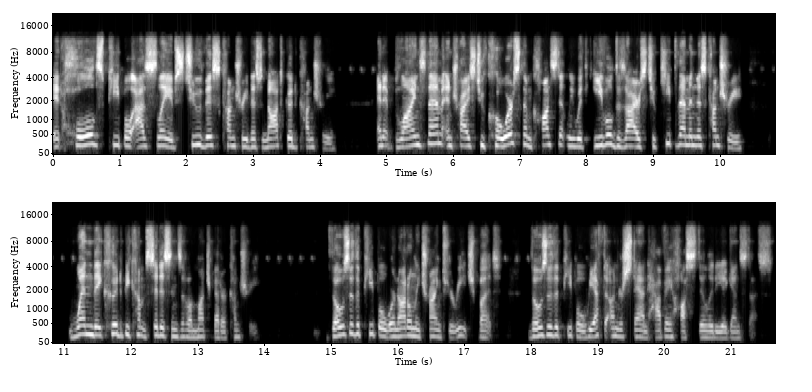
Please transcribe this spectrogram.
It holds people as slaves to this country, this not good country, and it blinds them and tries to coerce them constantly with evil desires to keep them in this country when they could become citizens of a much better country. Those are the people we're not only trying to reach, but those are the people we have to understand have a hostility against us.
